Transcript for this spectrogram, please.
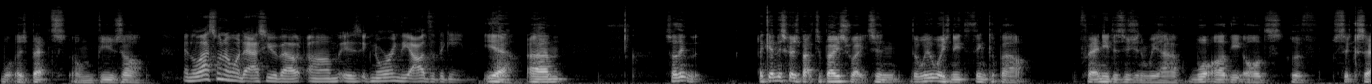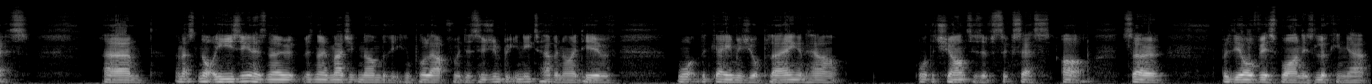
what those bets on views are. And the last one I wanted to ask you about um, is ignoring the odds of the game. Yeah. Um, so I think again, this goes back to base rates, and that we always need to think about for any decision we have, what are the odds of success? Um, and that's not easy. There's no there's no magic number that you can pull out for a decision, but you need to have an idea of what the game is you're playing and how what the chances of success are. So, but the obvious one is looking at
